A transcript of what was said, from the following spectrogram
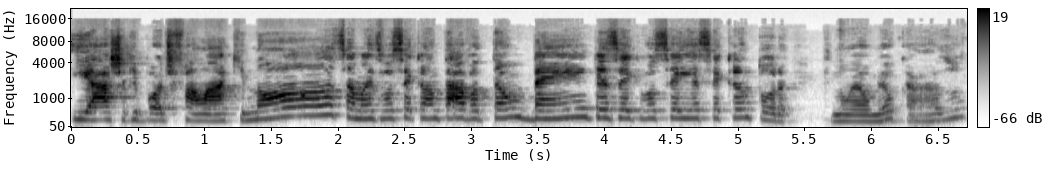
e acha que pode falar que, nossa, mas você cantava tão bem, pensei que você ia ser cantora, que não é o meu caso.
